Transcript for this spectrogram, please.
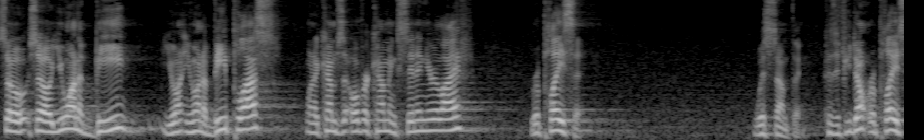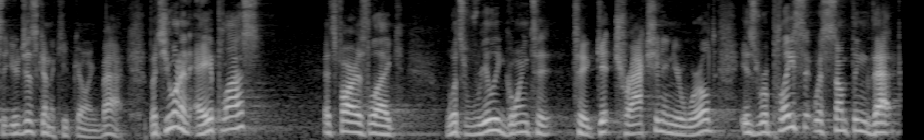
So, so you want to be, you want, you want a B plus when it comes to overcoming sin in your life? Replace it with something. Because if you don't replace it, you're just going to keep going back. But you want an A plus as far as like what's really going to, to get traction in your world is replace it with something that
